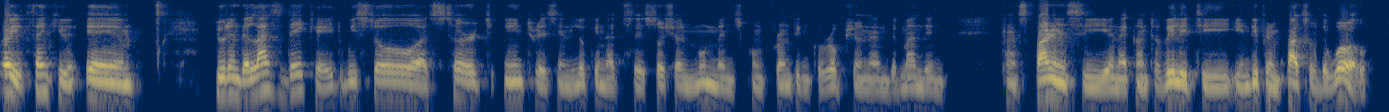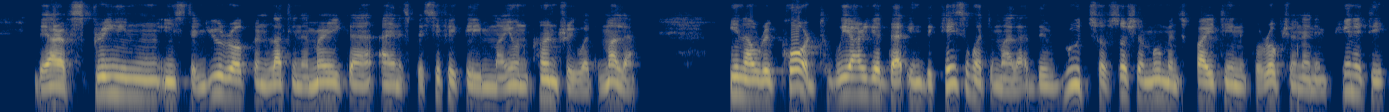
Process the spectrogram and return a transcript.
Great, thank you. Um, during the last decade, we saw a surge interest in looking at uh, social movements confronting corruption and demanding transparency and accountability in different parts of the world, the Arab Spring, Eastern Europe, and Latin America, and specifically my own country, Guatemala. In our report, we argued that in the case of Guatemala, the roots of social movements fighting corruption and impunity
